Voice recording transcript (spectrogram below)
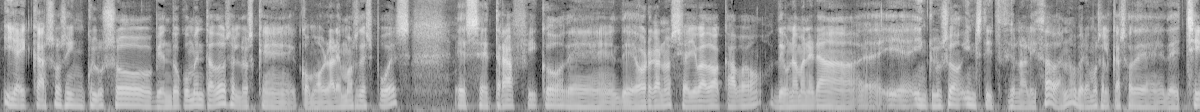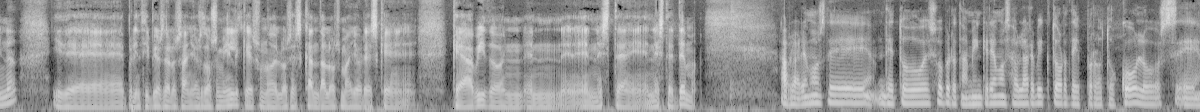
y hay casos incluso bien documentados en los que, como hablaremos después, ese tráfico de, órganos se ha llevado a cabo de una manera eh, incluso institucionalizada. ¿no? Veremos el caso de, China y de principios de los años 2000, que es uno de los escándalos mayores que, ha habido en, este, en este tema. Hablaremos de, todo eso, pero también queremos hablar, Víctor, de protocolos eh,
